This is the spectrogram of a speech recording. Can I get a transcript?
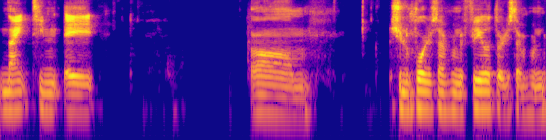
19-8, um, shooting 47 from the field, 37 from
